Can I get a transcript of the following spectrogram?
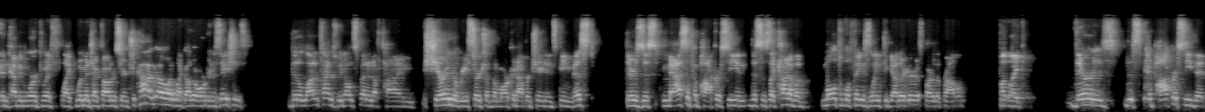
and having worked with like women tech founders here in Chicago and like other organizations, that a lot of times we don't spend enough time sharing the research of the market opportunity that's being missed. There's this massive hypocrisy, and this is like kind of a multiple things linked together here as part of the problem. But like there is this hypocrisy that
